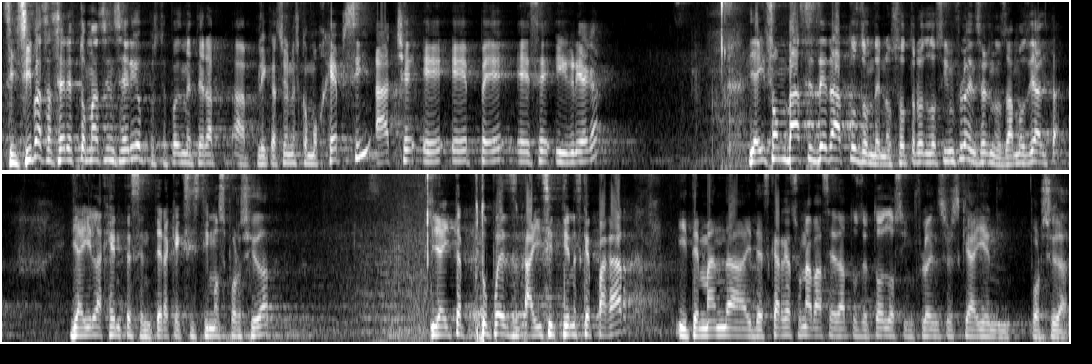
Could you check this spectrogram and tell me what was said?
Si sí vas a hacer esto más en serio, pues te puedes meter a, aplicaciones como Hepsi, H-E-E-P-S-Y. Y ahí son bases de datos donde nosotros los influencers nos damos de alta y ahí la gente se entera que existimos por ciudad. Y ahí tú puedes, ahí sí tienes que pagar y te manda y descargas una base de datos de todos los influencers que hay en, por ciudad,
